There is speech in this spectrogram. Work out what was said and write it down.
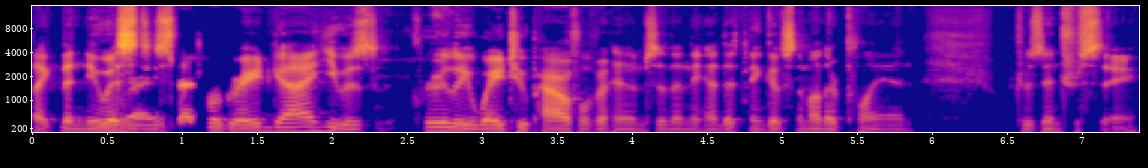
Like the newest Right. special grade guy, he was clearly way too powerful for him, so then they had to think of some other plan, which was interesting.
